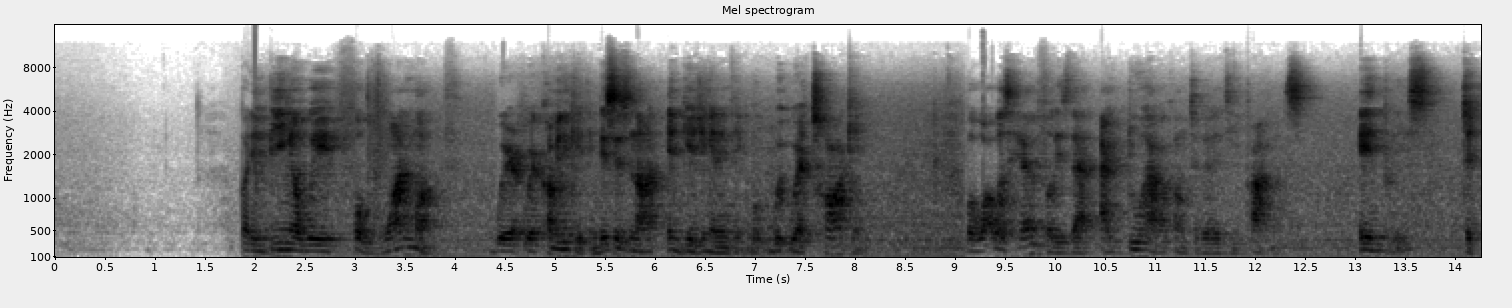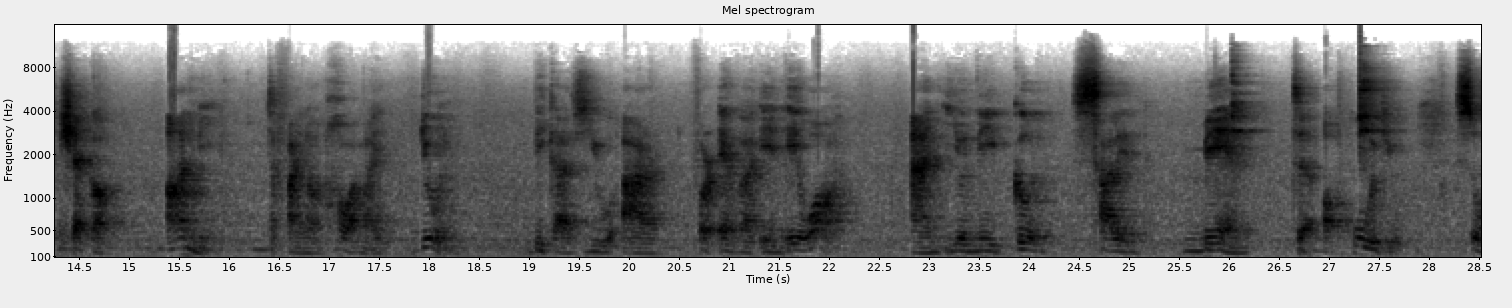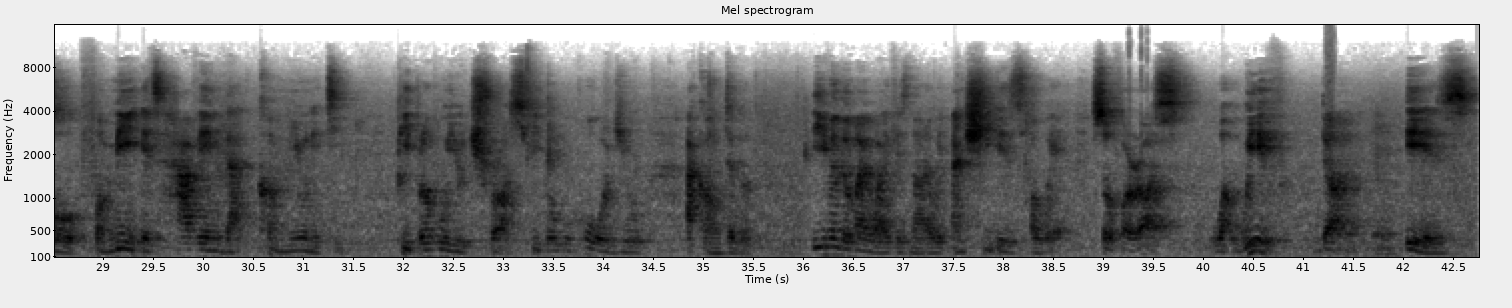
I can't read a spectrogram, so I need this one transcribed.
But in being away for one month, we're, we're communicating. This is not engaging in anything, but we- we're talking. But what was helpful is that I do have accountability partners in place to check up on me to find out how am I doing because you are forever in a war and you need good solid men to uphold you so for me it's having that community people who you trust people who hold you accountable. Even though my wife is not aware and she is aware. So for us what we've done is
